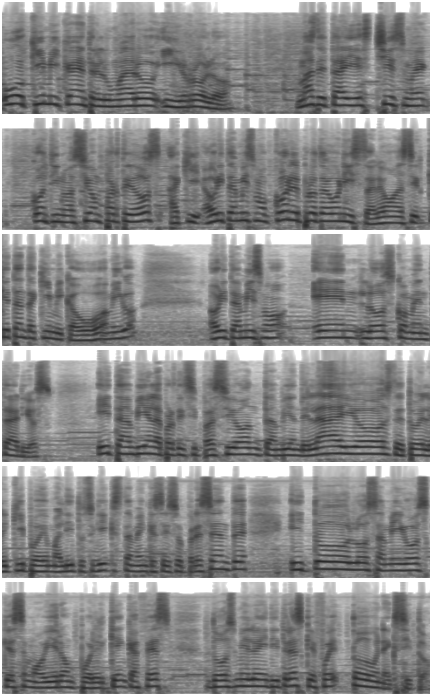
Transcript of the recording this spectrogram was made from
hubo química entre Lumaro y Rolo. Más detalles, chisme, continuación, parte 2, aquí, ahorita mismo con el protagonista. Le vamos a decir qué tanta química hubo, amigo. Ahorita mismo en los comentarios. Y también la participación también de Laios, de todo el equipo de Malditos Geeks también que se hizo presente. Y todos los amigos que se movieron por el Kenka Fest 2023 que fue todo un éxito.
